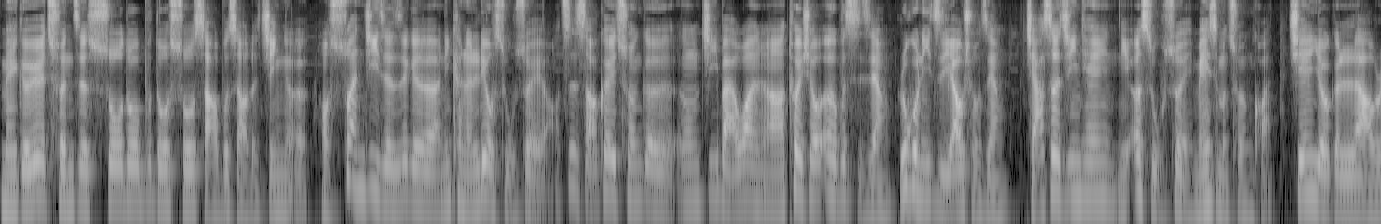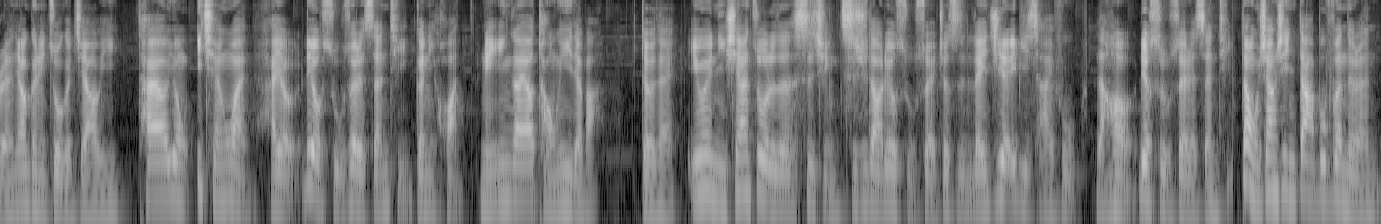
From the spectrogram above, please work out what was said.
每个月存着说多不多说少不少的金额哦，算计着这个你可能六十五岁哦，至少可以存个嗯几百万啊，退休饿不死这样。如果你只要求这样，假设今天你二十五岁没什么存款，今天有个老人要跟你做个交易。他要用一千万，还有六十五岁的身体跟你换，你应该要同意的吧？对不对？因为你现在做的的事情持续到六十五岁，就是累积了一笔财富，然后六十五岁的身体。但我相信大部分的人，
